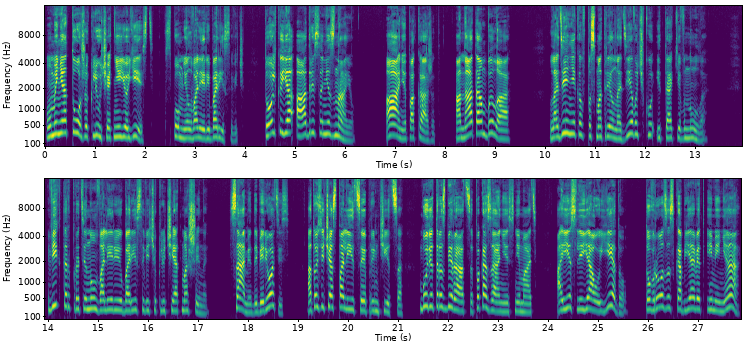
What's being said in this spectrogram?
У меня тоже ключ от нее есть, вспомнил Валерий Борисович. Только я адреса не знаю. Аня покажет. Она там была. Ладейников посмотрел на девочку и так кивнула. Виктор протянул Валерию Борисовичу ключи от машины. «Сами доберетесь, а то сейчас полиция примчится, будет разбираться, показания снимать, а если я уеду, то в розыск объявят и меня,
